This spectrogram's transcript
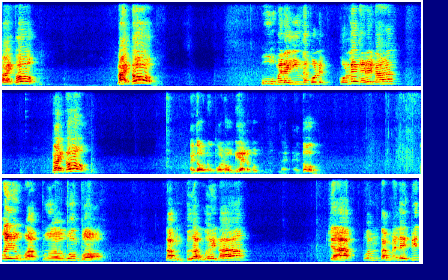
นายโตนายโต อู้ไม่ได้ยิงนะคนเล่นคนเล่นอะไรนะนายโตไอ้โตต้องปวดโรงเรียนนะมึงไอ้โตไปว่าเปลือว่วงบ่ตั้งเตือนเลยนะ จากผมทำอะไรผิด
